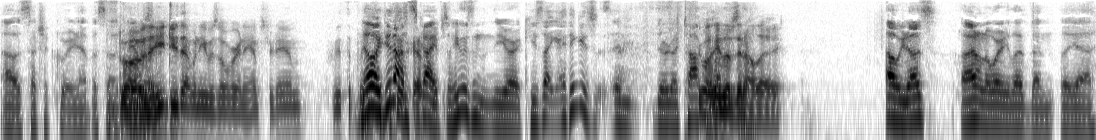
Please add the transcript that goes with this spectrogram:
that was such a great episode. Well, They did he do that when he was over in Amsterdam? With the no, he did it on just got- Skype, so he was in New York. He's like, I think he's in. They're like talking. Well, he lives in L.A. Oh, he does. I don't know where he lived then, but yeah,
